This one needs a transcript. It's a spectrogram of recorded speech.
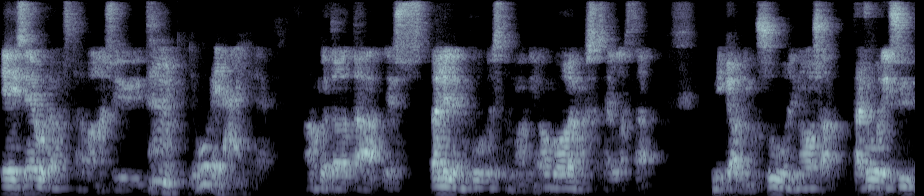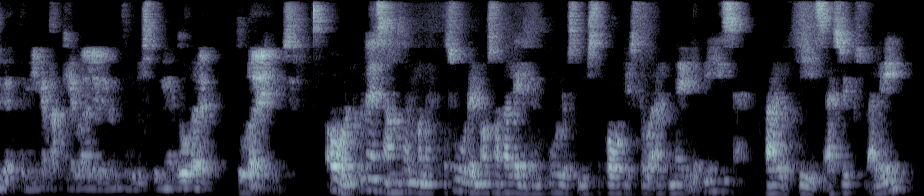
ei seurausta, vaan syytä. Mm, juuri näin. Onko tuota, jos välillinen pullistuma, niin onko olemassa sellaista, mikä on niin suurin osa tai suurin syy, että minkä takia välillinen pullistumia tulee, tulee ihmisille? On. Yleensä on sellainen, että suurin osa välillinen pullistumista kohdistuu L4-5 tai 5S1 väliin.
